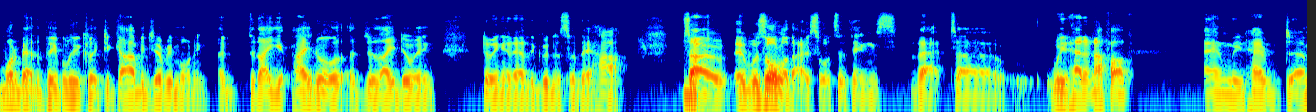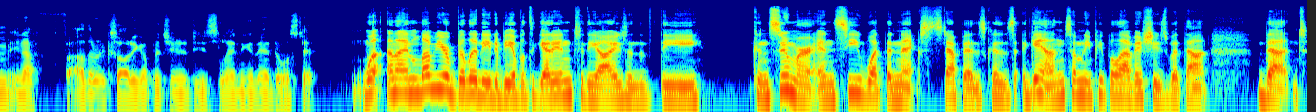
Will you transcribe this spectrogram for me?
what about the people who collect your garbage every morning? Uh, do they get paid, or do they doing doing it out of the goodness of their heart? So it was all of those sorts of things that uh, we'd had enough of, and we'd had um, enough other exciting opportunities landing at our doorstep. Well, and I love your ability to be able to get into the eyes of the consumer and see what the next step is. Because again, so many people have issues with that that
